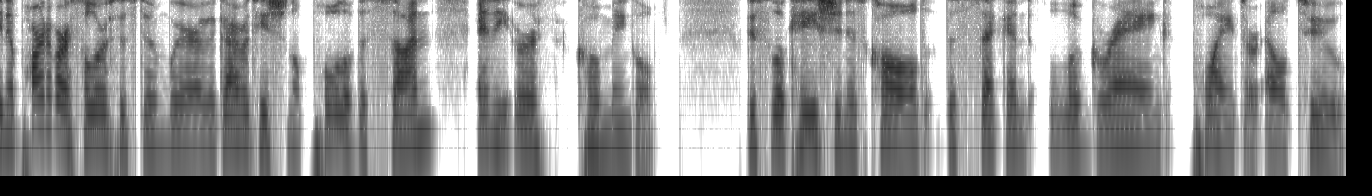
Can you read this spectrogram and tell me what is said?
in a part of our solar system where the gravitational pull of the sun and the earth commingle. This location is called the second Lagrange point or L2.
